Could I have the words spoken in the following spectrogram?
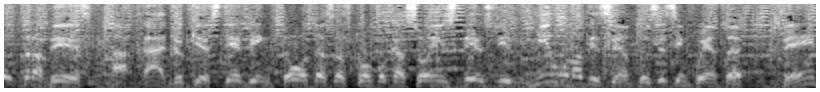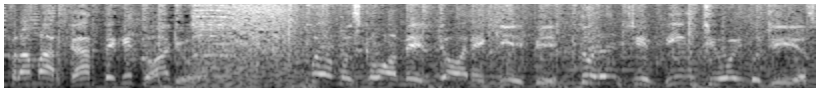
Outra vez, a rádio que esteve em todas as convocações desde 1950 vem para marcar território. Vamos com a melhor equipe durante 28 dias,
